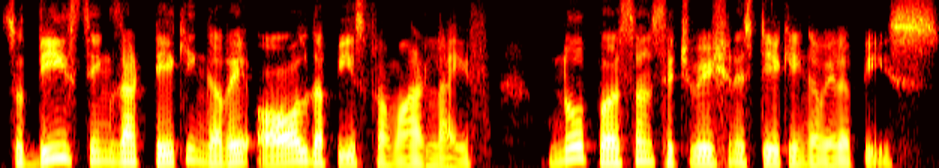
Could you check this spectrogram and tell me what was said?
So these things are taking away all the peace from our life. No person situation is taking away the peace.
